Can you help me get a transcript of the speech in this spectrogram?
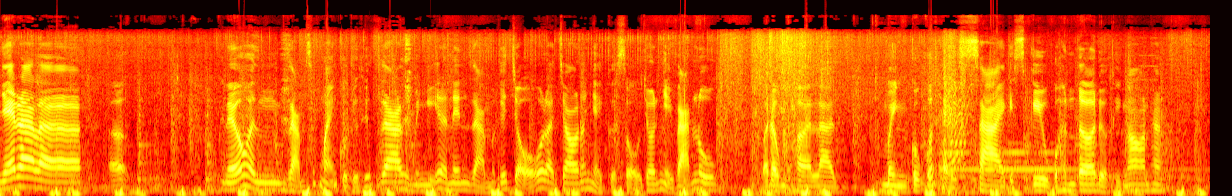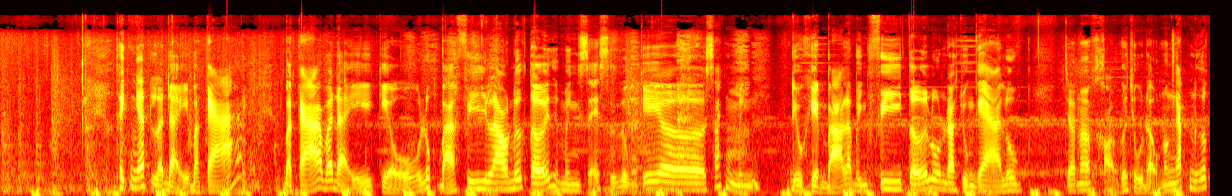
Nhẽ ra là uh, nếu mà giảm sức mạnh của tiểu thuyết ra thì mình nghĩ là nên giảm một cái chỗ là cho nó nhảy cửa sổ cho nó nhảy ván luôn. Và đồng thời là mình cũng có thể xài cái skill của hunter được thì ngon ha. Thích nhất là đẩy bà cá. Bà cá bà đẩy kiểu lúc bà phi lao nước tới thì mình sẽ sử dụng cái uh, sách mình điều khiển bà là mình phi tới luôn ra chuồng gà luôn cho nó khỏi có chủ động nó ngắt nước.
